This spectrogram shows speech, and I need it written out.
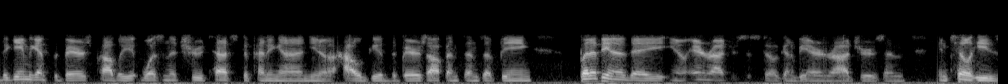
the game against the Bears probably wasn't a true test, depending on you know how good the Bears offense ends up being. But at the end of the day, you know Aaron Rodgers is still going to be Aaron Rodgers, and until he's,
